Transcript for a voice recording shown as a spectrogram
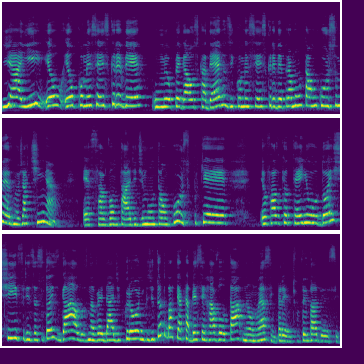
E aí eu, eu comecei a escrever o meu pegar os cadernos e comecei a escrever para montar um curso mesmo. Eu já tinha essa vontade de montar um curso, porque eu falo que eu tenho dois chifres, assim, dois galos, na verdade, crônicos, de tanto bater a cabeça, errar, voltar. Não, não é assim, peraí, deixa eu tentar desse.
